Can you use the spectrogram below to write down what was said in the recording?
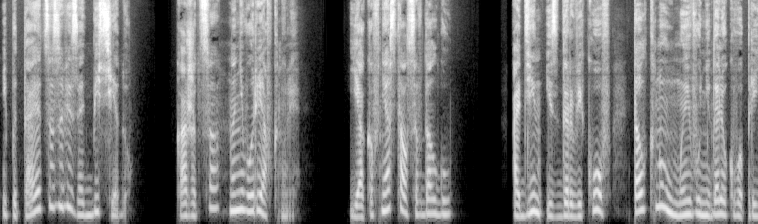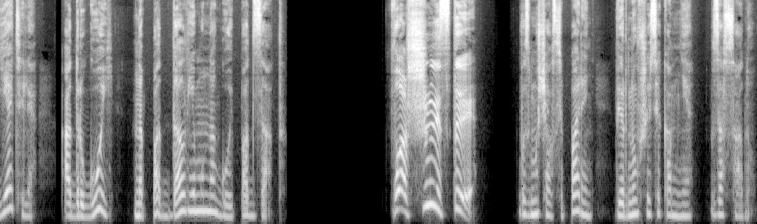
и пытается завязать беседу. Кажется, на него рявкнули. Яков не остался в долгу. Один из здоровяков толкнул моего недалекого приятеля, а другой нападал ему ногой под зад. «Фашисты!» — возмущался парень, вернувшийся ко мне в засаду.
